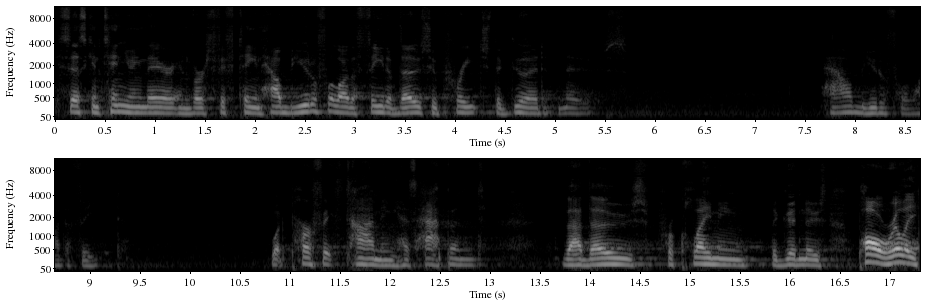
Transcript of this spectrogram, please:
He says, continuing there in verse 15, How beautiful are the feet of those who preach the good news. How beautiful are the feet. What perfect timing has happened by those proclaiming the good news. Paul really,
